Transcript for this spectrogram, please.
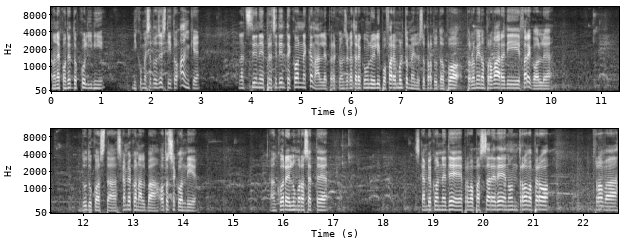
Non è contento Colini di come è stato gestito anche l'azione precedente con Canalle perché un giocatore come lui lì può fare molto meglio, soprattutto può perlomeno provare di fare gol. Dudu Costa, scambio con Alba, 8 secondi. Ancora il numero 7. Scambio con De, prova a passare De, non trova però. Trova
